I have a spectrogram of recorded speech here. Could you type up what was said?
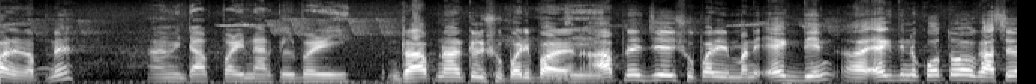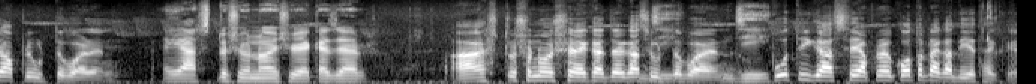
পারেন আপনি? আমি ডাব পারি নারকেল পারি ড্রাপ নারকেল সুপারি পারেন আপনি যে সুপারি মানে একদিন একদিনে কত গাছে আপনি উঠতে পারেন? এই আটশোশো নয়শো এক হাজার। আটশোশো নশো এক হাজার গাছে উঠতে পারেন। জি। প্রতি গাছে আপনার কত টাকা দিয়ে থাকে?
